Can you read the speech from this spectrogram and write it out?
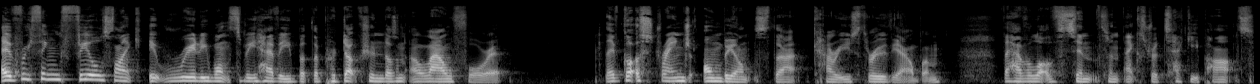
Everything feels like it really wants to be heavy, but the production doesn't allow for it. They've got a strange ambiance that carries through the album. They have a lot of synths and extra techie parts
